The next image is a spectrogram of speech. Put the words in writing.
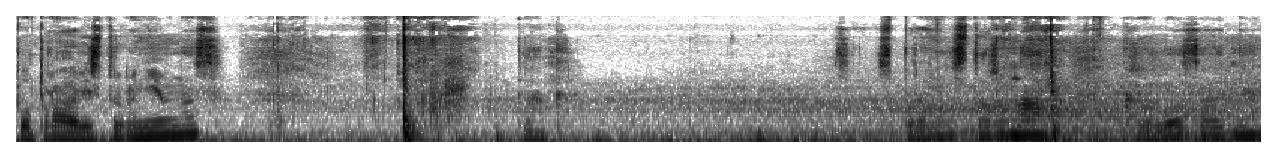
по правій стороні в нас. Так. Справа сторона, крило заднє.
